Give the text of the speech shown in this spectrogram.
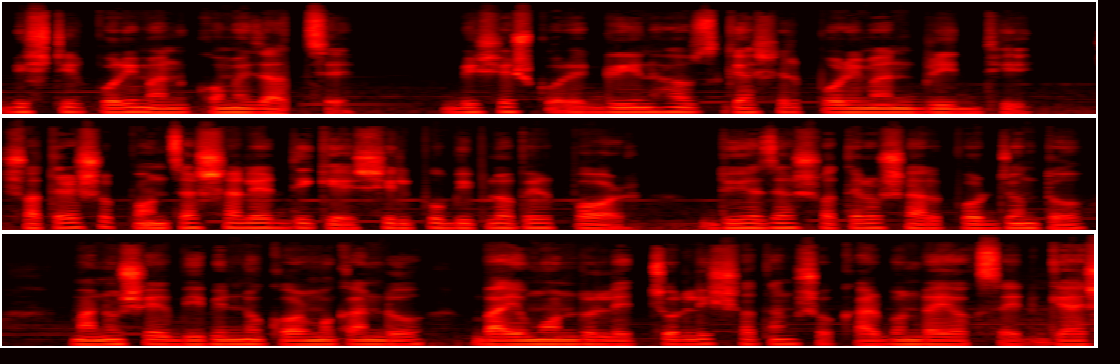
বৃষ্টির পরিমাণ কমে যাচ্ছে। বিশেষ করে গ্রিনহাউস গ্যাসের পরিমাণ বৃদ্ধি। সতেরোশো পঞ্চাশ সালের দিকে শিল্প বিপ্লবের পর দুই হাজার সতেরো সাল পর্যন্ত মানুষের বিভিন্ন কর্মকাণ্ড বায়ুমণ্ডলে চল্লিশ শতাংশ কার্বন ডাই অক্সাইড গ্যাস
